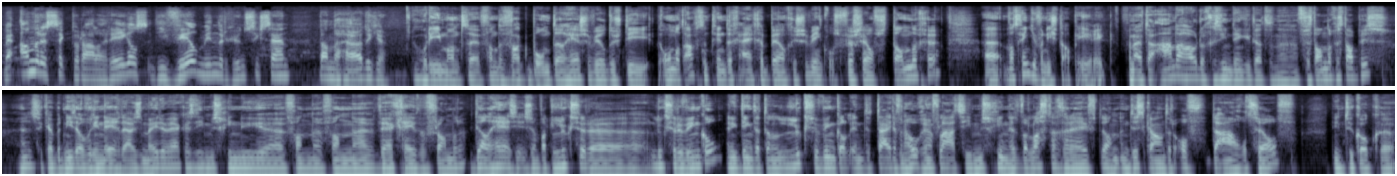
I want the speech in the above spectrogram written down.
met andere sectorale regels die veel minder gunstig zijn dan de huidige. Hoorde iemand eh, van de vakbond Delhaize wil dus die 128 eigen Belgische winkels verzelfstandigen. Uh, wat vind je van die stap, Erik? Vanuit de aandeelhouder gezien denk ik dat het een verstandige stap is. Dus ik heb het niet over die 9000 medewerkers die misschien nu van, van werkgever veranderen. Delhaize is een wat luxere, luxere winkel. En ik denk dat een luxe winkel in de tijden van hoge inflatie misschien het wat lastiger heeft dan een discounter of de Ahold zelf. Die natuurlijk ook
